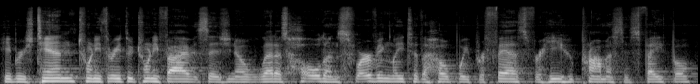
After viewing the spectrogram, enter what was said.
Hebrews 10, 23 through 25, it says, you know, let us hold unswervingly to the hope we profess, for he who promised is faithful.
